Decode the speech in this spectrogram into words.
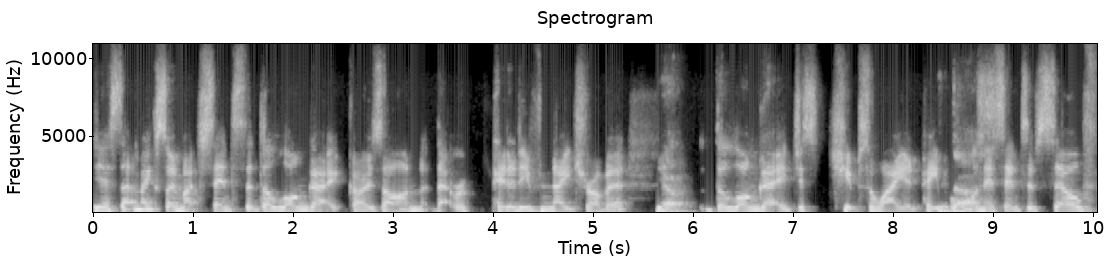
Yes, that makes so much sense that the longer it goes on, that repetitive nature of it, yeah, the longer it just chips away at people and their sense of self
